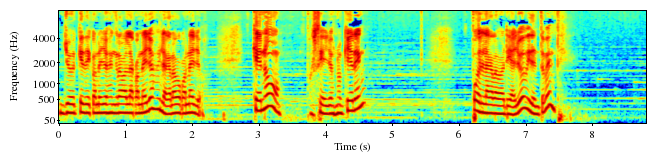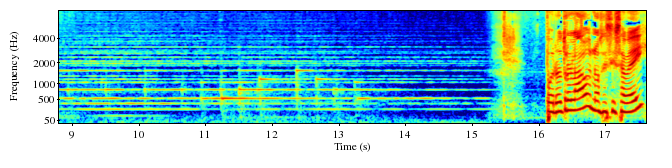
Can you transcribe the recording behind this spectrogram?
yo quedé con ellos en grabarla con ellos y la grabo con ellos. Que no, pues si ellos no quieren, pues la grabaría yo, evidentemente. Por otro lado, no sé si sabéis,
